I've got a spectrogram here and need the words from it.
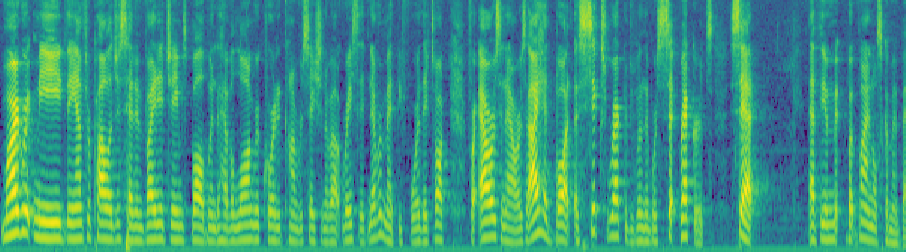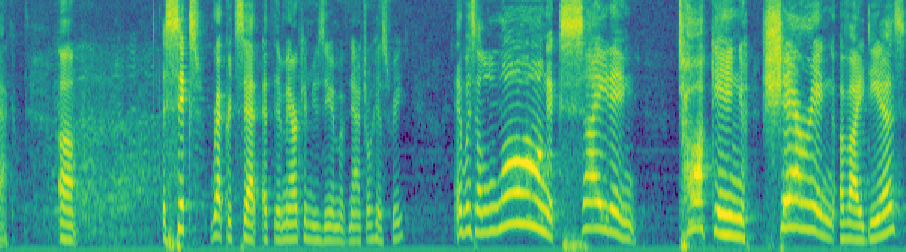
Margaret Mead, the anthropologist, had invited James Baldwin to have a long recorded conversation about race. They'd never met before. They talked for hours and hours. I had bought a six records when there were set records set at the, but vinyl's coming back. Uh, a six record set at the American Museum of Natural History. It was a long, exciting, talking, sharing of ideas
